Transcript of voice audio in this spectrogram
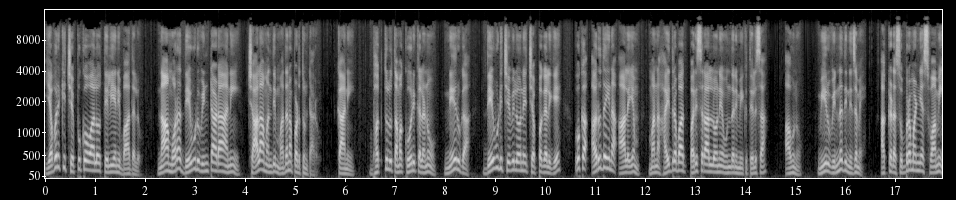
ఎవరికి చెప్పుకోవాలో తెలియని బాధలు నా మొర దేవుడు వింటాడా అని చాలామంది మదనపడుతుంటారు. కాని భక్తులు తమ కోరికలను నేరుగా దేవుడి చెవిలోనే చెప్పగలిగే ఒక అరుదైన ఆలయం మన హైదరాబాద్ పరిసరాల్లోనే ఉందని మీకు తెలుసా? అవును మీరు విన్నది నిజమే. అక్కడ సుబ్రహ్మణ్య స్వామి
